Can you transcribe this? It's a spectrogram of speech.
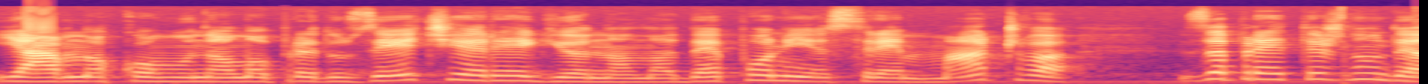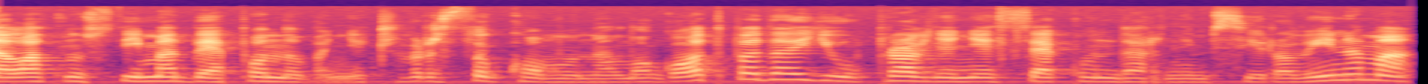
Javno komunalno preduzeće regionalna deponija Srem Mačva Za pretežnu delatnost ima deponovanje čvrstog komunalnog otpada i upravljanje sekundarnim sirovinama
